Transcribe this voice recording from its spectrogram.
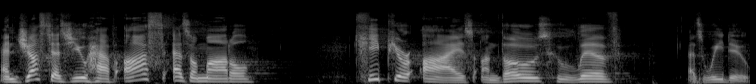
And just as you have us as a model, keep your eyes on those who live as we do.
